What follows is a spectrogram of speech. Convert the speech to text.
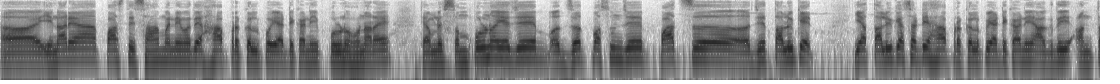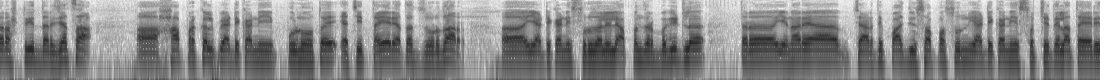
अ, येणाऱ्या पाच ते सहा महिन्यामध्ये हा प्रकल्प या ठिकाणी पूर्ण होणार आहे. त्यामुळे संपूर्ण हे जे जतपासून जे पाच जे तालुके आहेत या तालुक्यासाठी हा प्रकल्प या ठिकाणी अगदी आंतरराष्ट्रीय दर्जाचा हा प्रकल्प या ठिकाणी पूर्ण होतो आहे याची तयारी आता जोरदार या ठिकाणी सुरू झालेली आहे. आपण जर बघितलं तर येणाऱ्या चार ते पाच दिवसापासून या ठिकाणी स्वच्छतेला तयारी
